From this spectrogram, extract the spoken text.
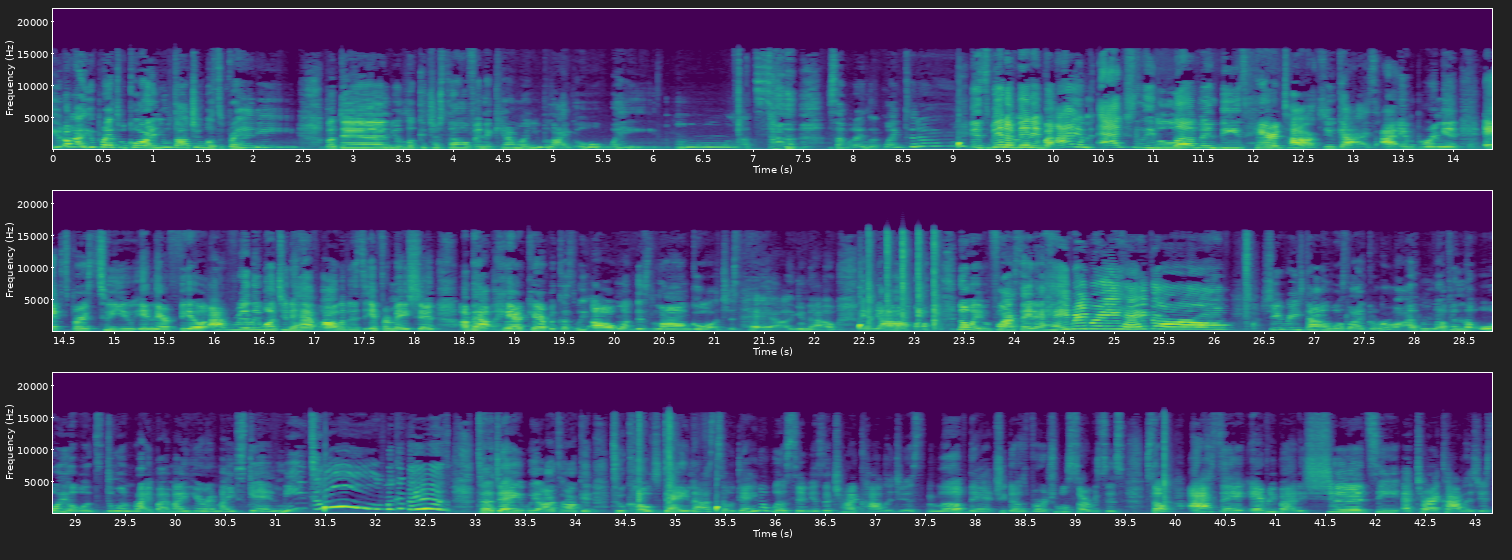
You know how you press record and you thought you was ready, but then you look at yourself in the camera and you be like, oh, wait, mm, is that what I look like today? It's been a minute, but I am actually loving these hair talks, you guys. I am bringing experts to you in their field. I really want you to have all of this information about hair care because we all want this long, gorgeous hair, you know. And y'all, no, wait, before I say that, hey, Bree Bree, hey, girl. She reached out and was like, girl, I'm loving the oil. It's doing right by my hair and my skin. Me too. Look at this. Today we are talking to Coach Dana. So Dana Wilson is a trichologist. Love that. She does virtual services. So I say everybody should see a trichologist.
